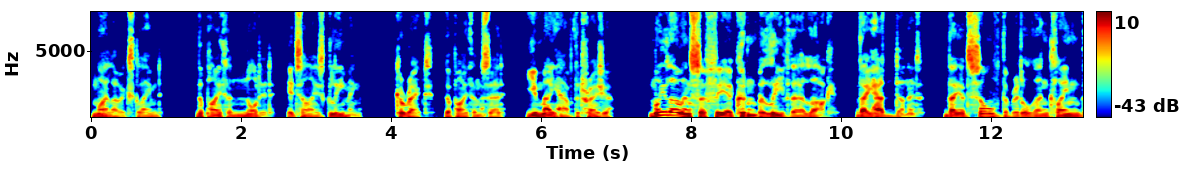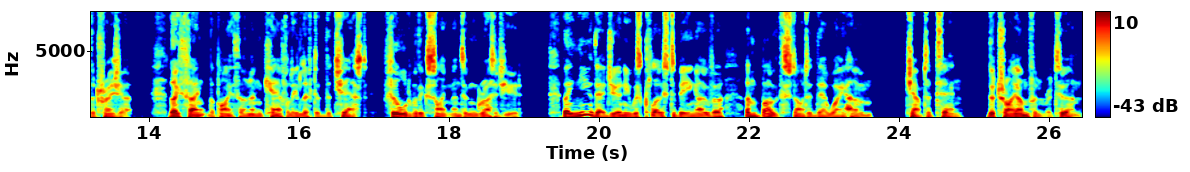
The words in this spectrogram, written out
Milo exclaimed. The python nodded, its eyes gleaming. Correct, the python said. You may have the treasure. Milo and Sophia couldn't believe their luck. They had done it. They had solved the riddle and claimed the treasure. They thanked the python and carefully lifted the chest, filled with excitement and gratitude. They knew their journey was close to being over, and both started their way home. Chapter 10 The Triumphant Return.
